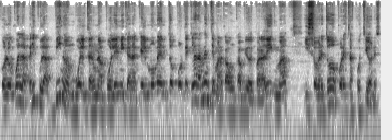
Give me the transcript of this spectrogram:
con lo cual la película vino envuelta en una polémica en aquel momento porque claramente marcaba un cambio de paradigma y sobre todo por estas cuestiones.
